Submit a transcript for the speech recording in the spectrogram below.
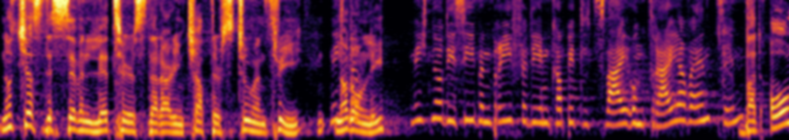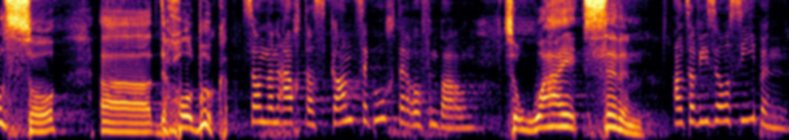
Not just the seven letters that are in chapters 2 and 3, Nicht not nur, only, nicht nur die sieben Briefe, die im Kapitel 2 und 3 erwähnt sind, but also uh, the whole book. sondern auch das ganze Buch der Offenbarung. So why seven? Also wieso sieben?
